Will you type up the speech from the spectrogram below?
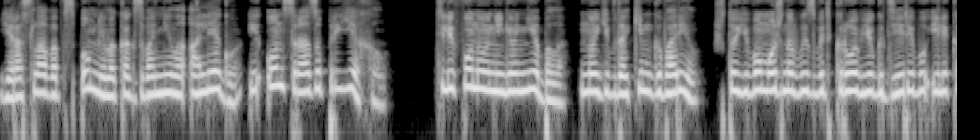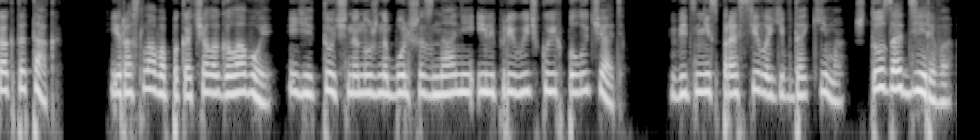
Ярослава вспомнила, как звонила Олегу, и он сразу приехал. Телефона у нее не было, но Евдоким говорил, что его можно вызвать кровью к дереву или как-то так. Ярослава покачала головой. Ей точно нужно больше знаний или привычку их получать. Ведь не спросила Евдокима, что за дерево,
